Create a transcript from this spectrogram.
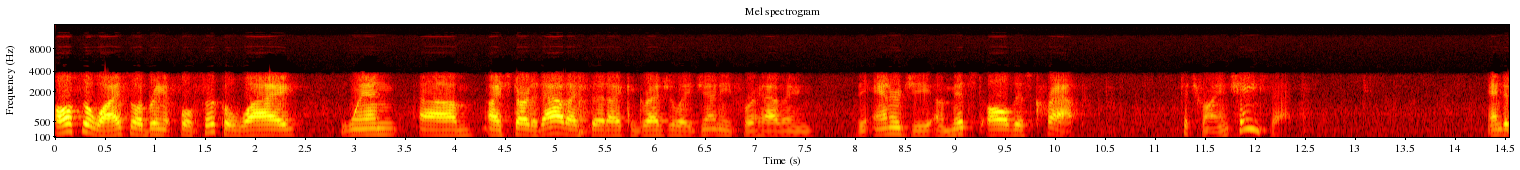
also why, so I'll bring it full circle, why when um, I started out, I said I congratulate Jenny for having the energy amidst all this crap to try and change that. And to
